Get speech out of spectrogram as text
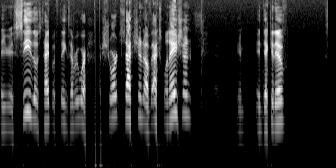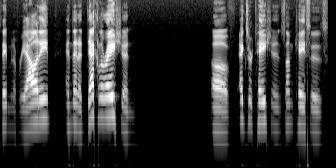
And you're going to see those type of things everywhere. A short section of explanation, in, indicative, statement of reality, and then a declaration of exhortation, in some cases,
